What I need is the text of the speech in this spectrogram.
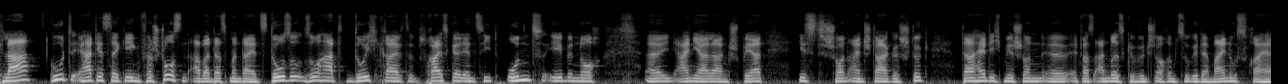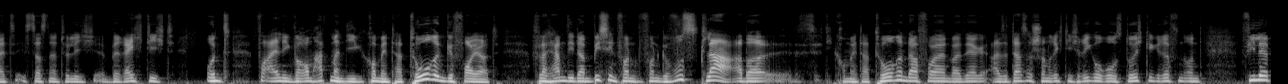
Klar, gut, er hat jetzt dagegen verstoßen, aber dass man da jetzt so, so hart durchgreift, das Preisgeld entzieht und eben noch äh, ein Jahr lang sperrt, ist schon ein starkes Stück. Da hätte ich mir schon äh, etwas anderes gewünscht. Auch im Zuge der Meinungsfreiheit ist das natürlich äh, berechtigt. Und vor allen Dingen, warum hat man die Kommentatoren gefeuert? Vielleicht haben die da ein bisschen von, von gewusst, klar, aber äh, die Kommentatoren da feuern, weil sehr, also das ist schon richtig rigoros durchgegriffen und viele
